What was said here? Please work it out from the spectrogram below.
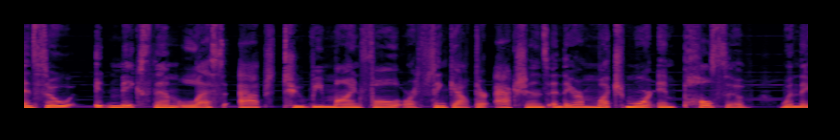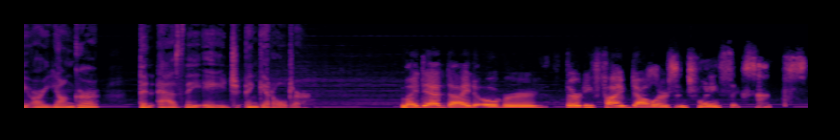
And so it makes them less apt to be mindful or think out their actions, and they are much more impulsive when they are younger than as they age and get older. My dad died over $35.26.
